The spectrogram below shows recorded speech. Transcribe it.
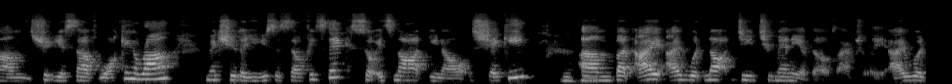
um, shoot yourself walking around, make sure that you use a selfie stick so it's not, you know, shaky. Mhm. Um, but I, I would not do too many of those actually. I would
